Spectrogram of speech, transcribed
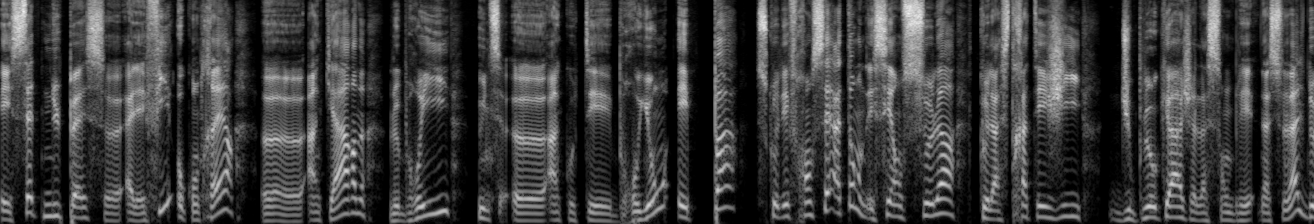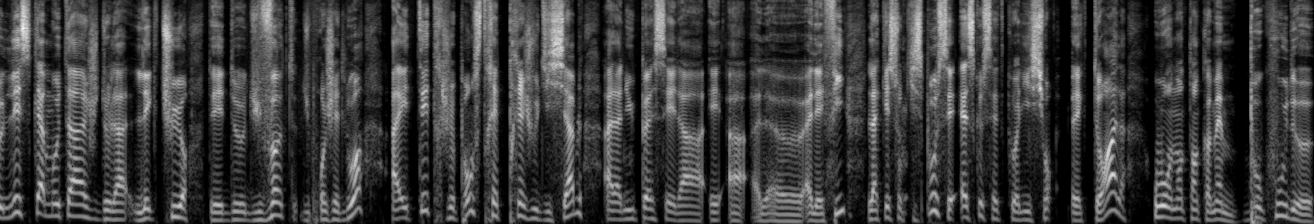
Et cette Nupes euh, LFI, au contraire, euh, incarne le bruit, euh, un côté brouillon et pas ce que les Français attendent. Et c'est en cela que la stratégie du blocage à l'Assemblée nationale, de l'escamotage de la lecture des, du vote du projet de loi a été, je pense, très préjudiciable à la NUPES et, la, et à, à LFI. La question qui se pose, c'est est-ce que cette coalition électorale, où on entend quand même beaucoup de,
